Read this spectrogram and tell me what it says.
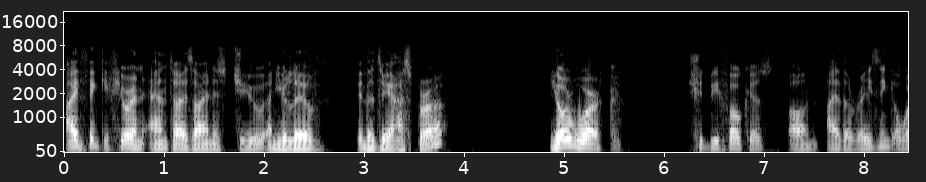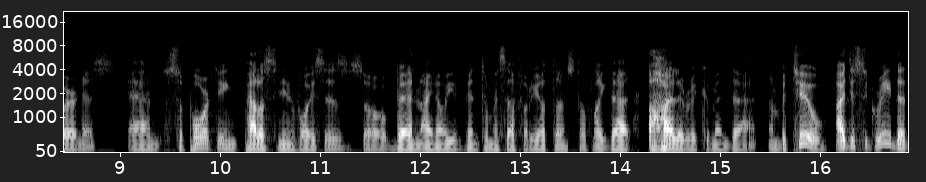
I think if you're an anti Zionist Jew and you live in the diaspora, your work should be focused on either raising awareness and supporting Palestinian voices. So, Ben, I know you've been to Masafer Yatta and stuff like that. I highly recommend that. Number two, I disagree that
